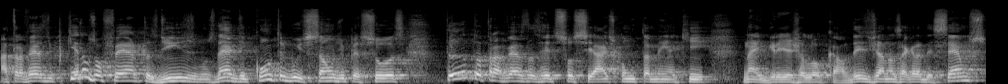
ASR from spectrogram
através de pequenas ofertas, dízimos, né, de contribuição de pessoas tanto através das redes sociais como também aqui na igreja local. Desde já nós agradecemos.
